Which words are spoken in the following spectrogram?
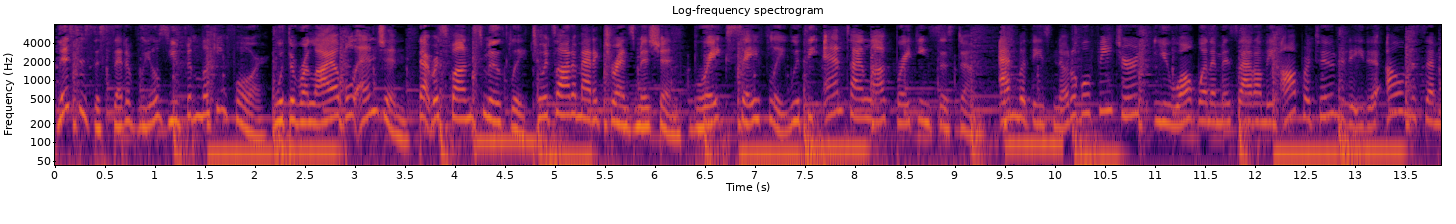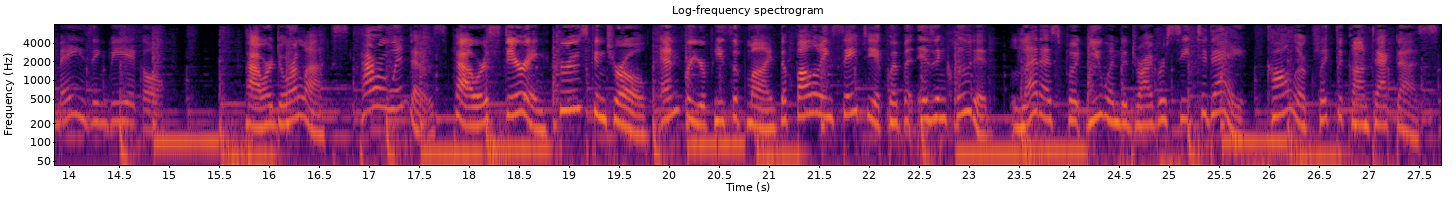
This is the set of wheels you've been looking for with a reliable engine that responds smoothly to its automatic transmission. Brake safely with the anti-lock braking system. And with these notable features, you won't want to miss out on the opportunity to own this amazing vehicle. Power door locks, power windows, power steering, cruise control. And for your peace of mind, the following safety equipment is included. Let us put you in the driver's seat today. Call or click to contact us.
